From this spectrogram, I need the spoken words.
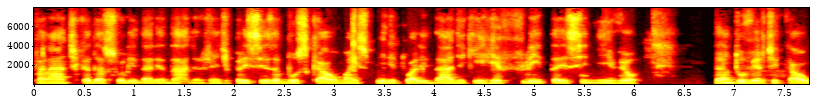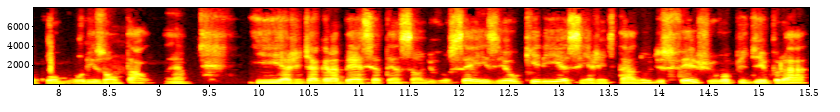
prática da solidariedade. A gente precisa buscar uma espiritualidade que reflita esse nível tanto vertical como horizontal, né? E a gente agradece a atenção de vocês. E eu queria, assim, a gente está no desfecho, vou pedir para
